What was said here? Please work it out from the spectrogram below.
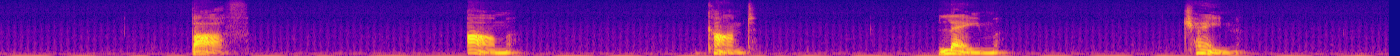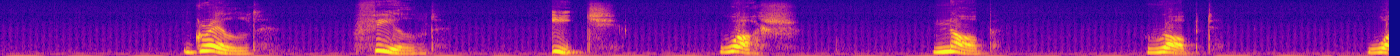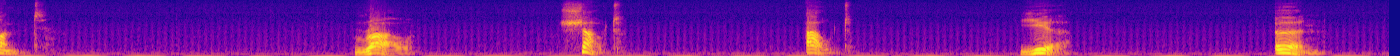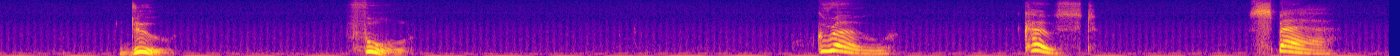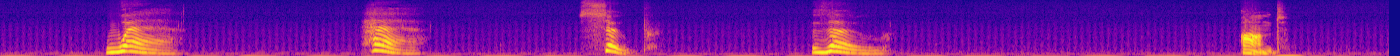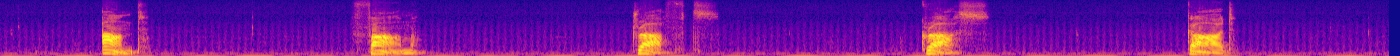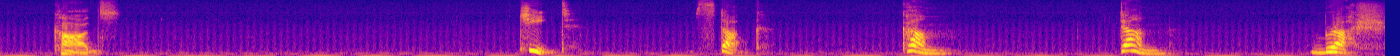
Bath. Arm. Can't. Lame. Chain. Grilled. Field. Each. Wash. Knob. Robbed. Want. Row. Shout. Out. Year. Earn. Do. Fool. Grow. Coast. Spare. Wear. Hair. Soap. Though. Aunt. Aunt. Farm. Drafts. Grass. Guard. Cards. Cheat. Stuck. Come. Done. Brush.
